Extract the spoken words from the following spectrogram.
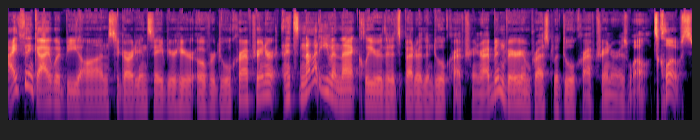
I think I would be on Sigardian Savior here over Duelcraft Trainer. And it's not even that clear that it's better than Duelcraft Trainer. I've been very impressed with Duelcraft Trainer as well. It's close.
